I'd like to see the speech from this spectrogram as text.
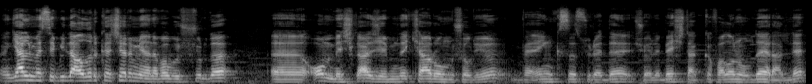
Yani gelmese bile alır kaçarım yani baba şurada e, 15k cebimde kar olmuş oluyor ve en kısa sürede şöyle 5 dakika falan oldu herhalde.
